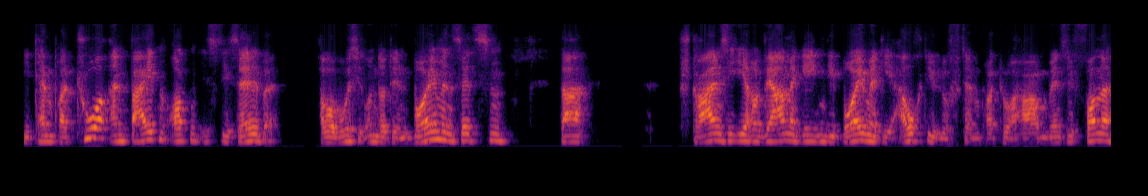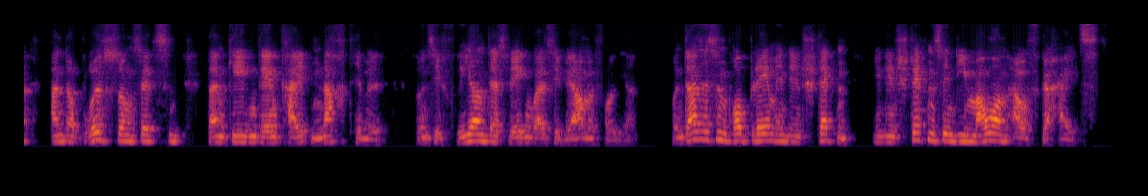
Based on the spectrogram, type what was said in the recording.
Die Temperatur an beiden Orten ist dieselbe. Aber wo sie unter den Bäumen sitzen, da strahlen sie ihre Wärme gegen die Bäume, die auch die Lufttemperatur haben. Wenn sie vorne an der Brüstung sitzen, dann gegen den kalten Nachthimmel. Und sie frieren deswegen, weil sie Wärme verlieren. Und das ist ein Problem in den Städten. In den Städten sind die Mauern aufgeheizt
